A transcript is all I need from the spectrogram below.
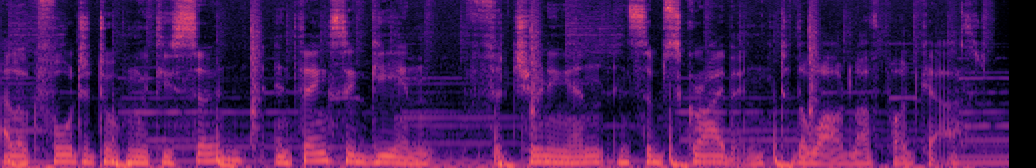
I look forward to talking with you soon, and thanks again for tuning in and subscribing to the Wild Love Podcast.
